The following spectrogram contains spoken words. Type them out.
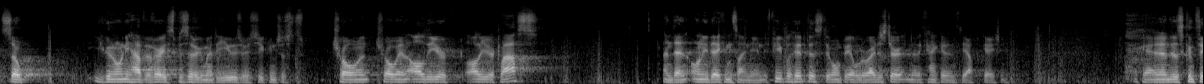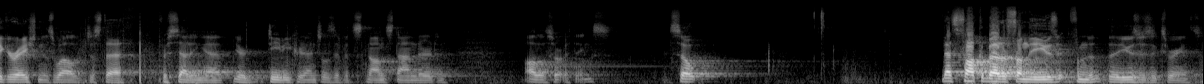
So you can only have a very specific amount of users. You can just throw in, throw in all, your, all your class, and then only they can sign in. If people hit this, they won't be able to register, and then they can't get into the application. Okay, and then there's configuration as well, just uh, for setting your DB credentials if it's non-standard, and all those sort of things. So let's talk about it from the, user, from the, the user's experience.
